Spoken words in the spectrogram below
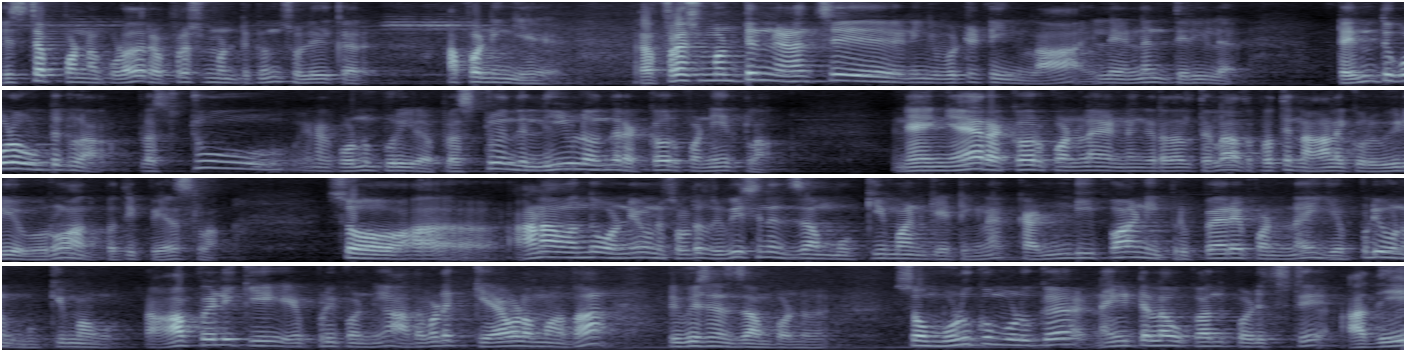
டிஸ்டர்ப் பண்ணக்கூடாது ரெஃப்ரெஷ்மெண்ட்டுக்குன்னு சொல்லியிருக்காரு. அப்போ நீங்கள் ரெஃப்ரெஷ்மெண்ட்டுன்னு நினச்சி நீங்கள் விட்டுட்டீங்களா? இல்லை என்னன்னு தெரியல. டென்த்து கூட விட்டுக்கலாம். ப்ளஸ் டூ எனக்கு ஒன்றும் புரியல. ப்ளஸ் டூ இந்த லீவில் வந்து ரெக்கவர் பண்ணியிருக்கலாம். நீங்கள் ஏன் ரெக்கவர் பண்ணல என்னங்கிறதால தெரியல. அதை பற்றி நாளைக்கு ஒரு வீடியோ வரும். அதை பற்றி பேசலாம். ஸோ ஆனால் வந்து ஒன்றே ஒன்று சொல்கிறேன் ரிவிஷன் எக்ஸாம் முக்கியமான்னு கேட்டிங்கன்னா கண்டிப்பாக நீ ப்ரிப்பேரே பண்ண எப்படி உனக்கு முக்கியமாகும்? ஆப்பேலிக்கு எப்படி பண்ணியோ அதை விட கேவலமாக தான் ரிவிஷன் எக்ஸாம் பண்ணுவேன். ஸோ முழுக்க முழுக்க நைட்டெல்லாம் உட்காந்து படிச்சுட்டு அதே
